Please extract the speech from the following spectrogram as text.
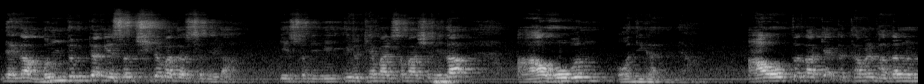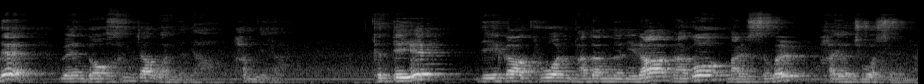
내가 문둥병에서 치료받았습니다. 예수님이 이렇게 말씀하십니다. 아홉은 어디 갔느냐? 아홉도 다 깨끗함을 받았는데 왜 너 혼자 왔느냐 합니다. 그때에 네가 구원 받았느니라 라고 말씀을 하여 주었습니다.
